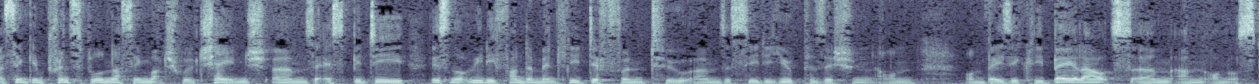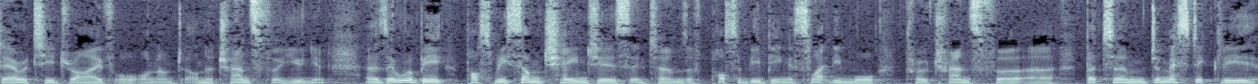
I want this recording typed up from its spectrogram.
I think in principle nothing much will change. Um, the SPD is not really fundamentally different to um, the CDU position on, on basically bailouts um, and on austerity drive or on, on, a transfer union. Uh, there will be possibly some changes in terms of possibly being a slightly more pro-transfer, uh, but um, domestically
